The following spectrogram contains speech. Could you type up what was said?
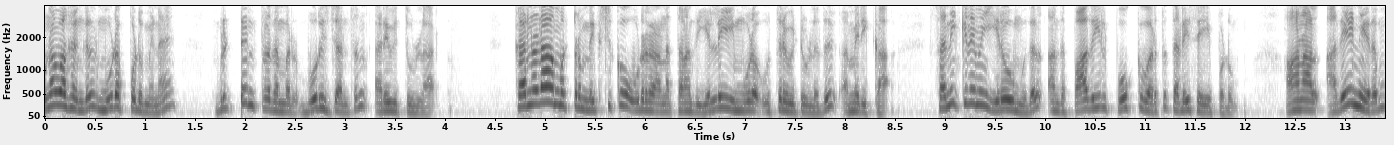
உணவகங்கள் மூடப்படும் என பிரிட்டன் பிரதமர் போரிஸ் ஜான்சன் அறிவித்துள்ளார். கனடா மற்றும் மெக்சிகோ உடனான தனது எல்லையை மூட உத்தரவிட்டுள்ளது அமெரிக்கா. சனிக்கிழமை இரவு முதல் அந்த பாதையில் போக்குவரத்து தடை செய்யப்படும். ஆனால் அதே நேரம்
